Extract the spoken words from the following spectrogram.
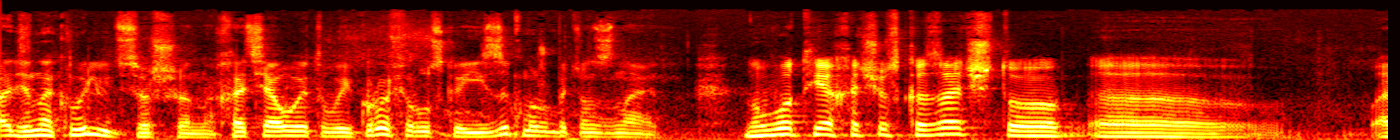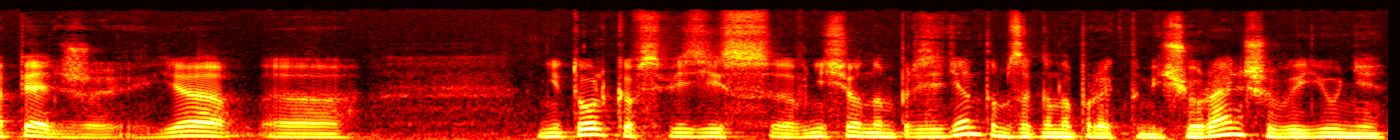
одинаковые люди совершенно. Хотя у этого и кровь, и русский язык, может быть, он знает. Ну вот я хочу сказать, что, опять же, я не только в связи с внесенным президентом законопроектом, еще раньше, в июне,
